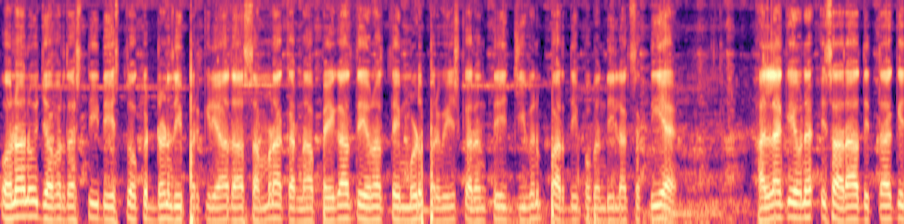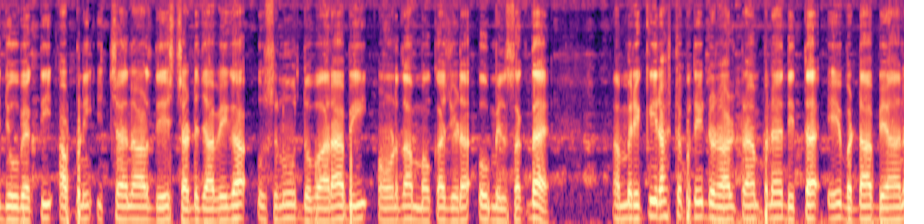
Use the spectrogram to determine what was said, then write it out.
ਉਹਨਾਂ ਨੂੰ ਜ਼ਬਰਦਸਤੀ ਦੇਸ਼ ਤੋਂ ਕੱਢਣ ਦੀ ਪ੍ਰਕਿਰਿਆ ਦਾ ਸਾਹਮਣਾ ਕਰਨਾ ਪਏਗਾ ਤੇ ਉਹਨਾਂ ਤੇ ਮੁੜ ਪ੍ਰਵੇਸ਼ ਕਰਨ ਤੇ ਜੀਵਨ ਭਰ ਦੀ ਪਾਬੰਦੀ ਲੱਗ ਸਕਦੀ ਹੈ। ਹਾਲਾਂਕਿ ਉਹਨੇ ਇਸ਼ਾਰਾ ਦਿੱਤਾ ਕਿ ਜੋ ਵਿਅਕਤੀ ਆਪਣੀ ਇੱਛਾ ਨਾਲ ਦੇਸ਼ ਛੱਡ ਜਾਵੇਗਾ ਉਸ ਨੂੰ ਦੁਬਾਰਾ ਵੀ ਆਉਣ ਦਾ ਮੌਕਾ ਜਿਹੜਾ ਉਹ ਮਿਲ ਸਕਦਾ ਹੈ। ਅਮਰੀਕੀ ਰਾਸ਼ਟਰਪਤੀ ਡੋਨਾਲਡ ਟਰੰਪ ਨੇ ਦਿੱਤਾ ਇਹ ਵੱਡਾ ਬਿਆਨ।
